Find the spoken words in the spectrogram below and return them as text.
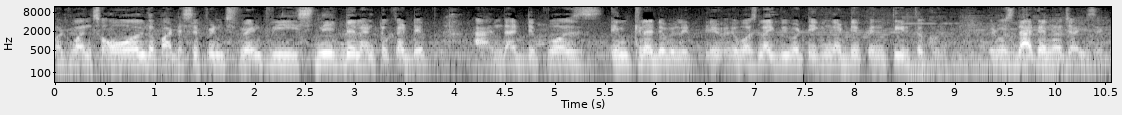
But once all the participants went, we sneaked in and took a dip, and that dip was incredible. It, it, it was like we were taking a dip in Tirthakund. It was that energizing.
